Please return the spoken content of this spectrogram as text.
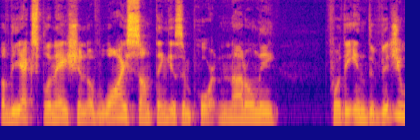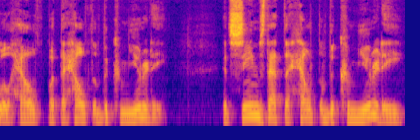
of the explanation of why something is important, not only for the individual health but the health of the community. It seems that the health of the community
